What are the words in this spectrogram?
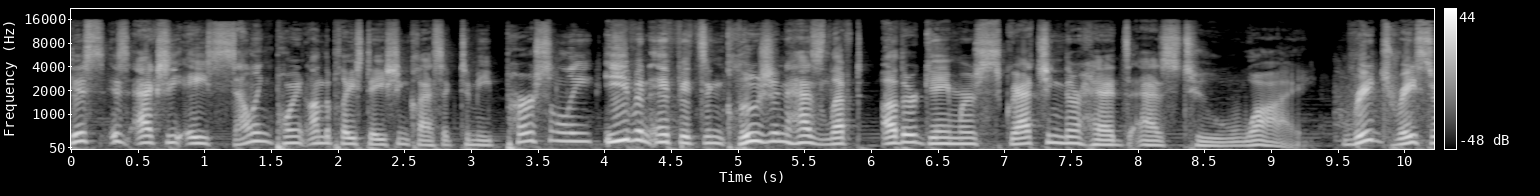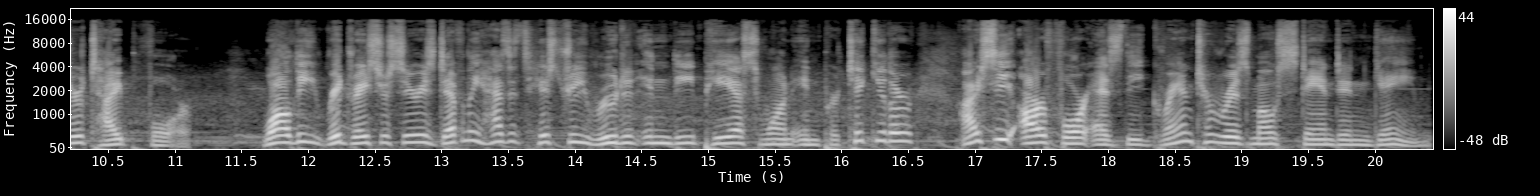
This is actually a selling point on the PlayStation Classic to me personally, even if its inclusion has left other gamers scratching their heads as to why. Ridge Racer Type 4 while the Ridge Racer series definitely has its history rooted in the PS1 in particular, I see R4 as the Gran Turismo stand-in game.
